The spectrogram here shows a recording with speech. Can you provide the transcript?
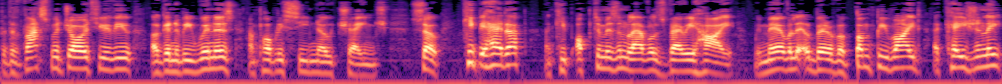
but the vast majority of you are going to be winners and probably see no change. So keep your head up and keep optimism levels very high. We may have a little bit of a bumpy ride occasionally,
